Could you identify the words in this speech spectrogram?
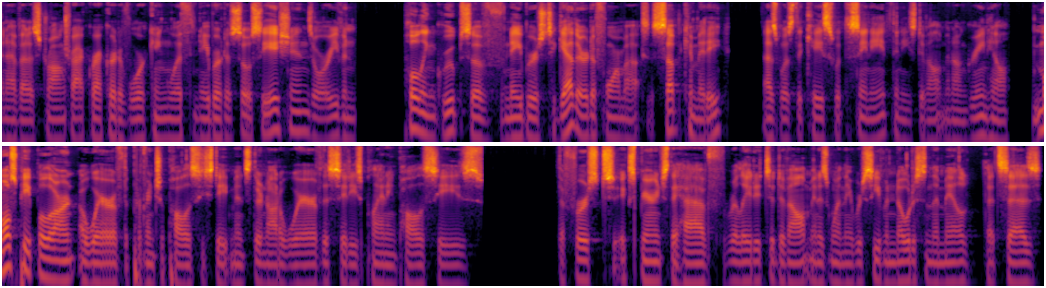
And I've had a strong track record of working with neighborhood associations or even pulling groups of neighbors together to form a subcommittee, as was the case with the St. Anthony's development on Greenhill. Most people aren't aware of the provincial policy statements, they're not aware of the city's planning policies. The first experience they have related to development is when they receive a notice in the mail that says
